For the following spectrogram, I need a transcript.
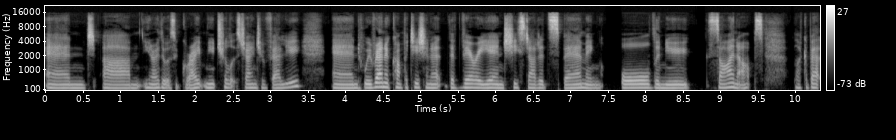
And, um, you know, there was a great mutual exchange of value. And we ran a competition at the very end. She started spamming all the new sign-ups like about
